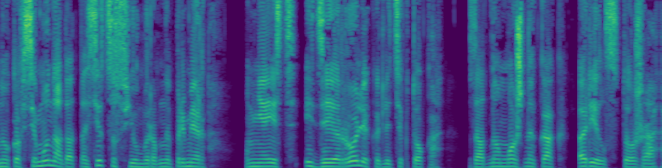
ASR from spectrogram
«Но ко всему надо относиться с юмором. Например, у меня есть идея ролика для ТикТока. Заодно можно как Рилс тоже.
